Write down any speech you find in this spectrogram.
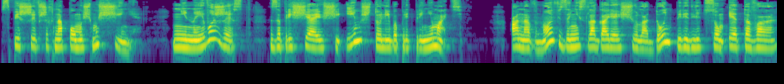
спешивших на помощь мужчине, ни на его жест, запрещающий им что-либо предпринимать. Она вновь занесла горящую ладонь перед лицом этого...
